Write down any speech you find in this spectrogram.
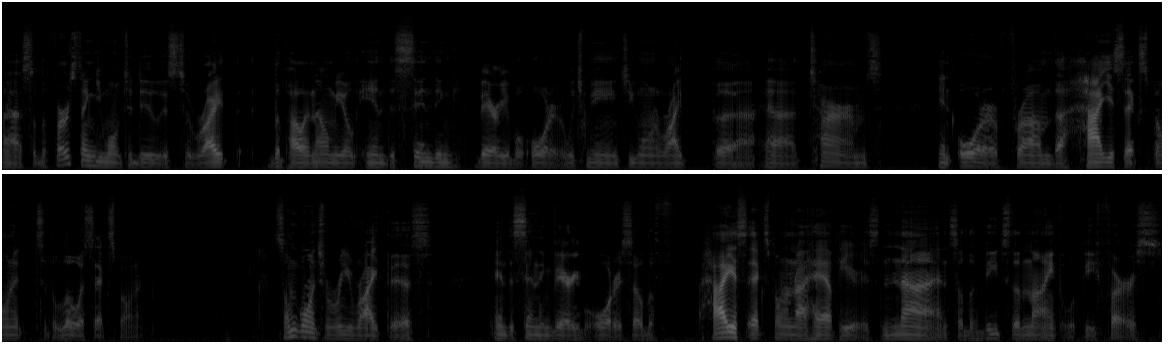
Uh, so the first thing you want to do is to write the polynomial in descending variable order, which means you want to write the uh, terms in order from the highest exponent to the lowest exponent. So I'm going to rewrite this in descending variable order. So the highest exponent I have here is 9, so the v to the ninth would be first.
